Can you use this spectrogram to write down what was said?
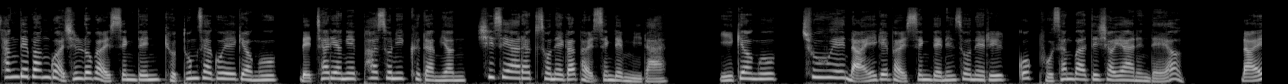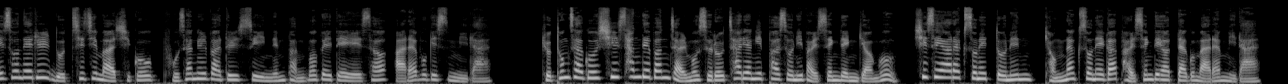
상대방 과실로 발생된 교통사고의 경우 내 차량의 파손이 크다면 시세 하락 손해가 발생됩니다. 이 경우 추후에 나에게 발생되는 손해를 꼭 보상받으셔야 하는데요. 나의 손해를 놓치지 마시고 보상을 받을 수 있는 방법에 대해서 알아보겠습니다. 교통사고 시 상대방 잘못으로 차량의 파손이 발생된 경우 시세 하락 손해 또는 경락 손해가 발생되었다고 말합니다.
